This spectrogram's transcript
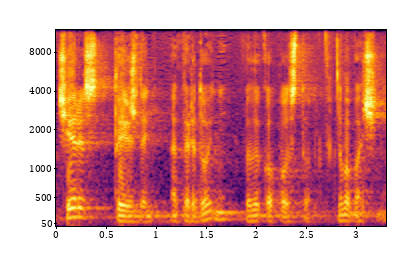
через тиждень напередодні Великого посту. До побачення.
